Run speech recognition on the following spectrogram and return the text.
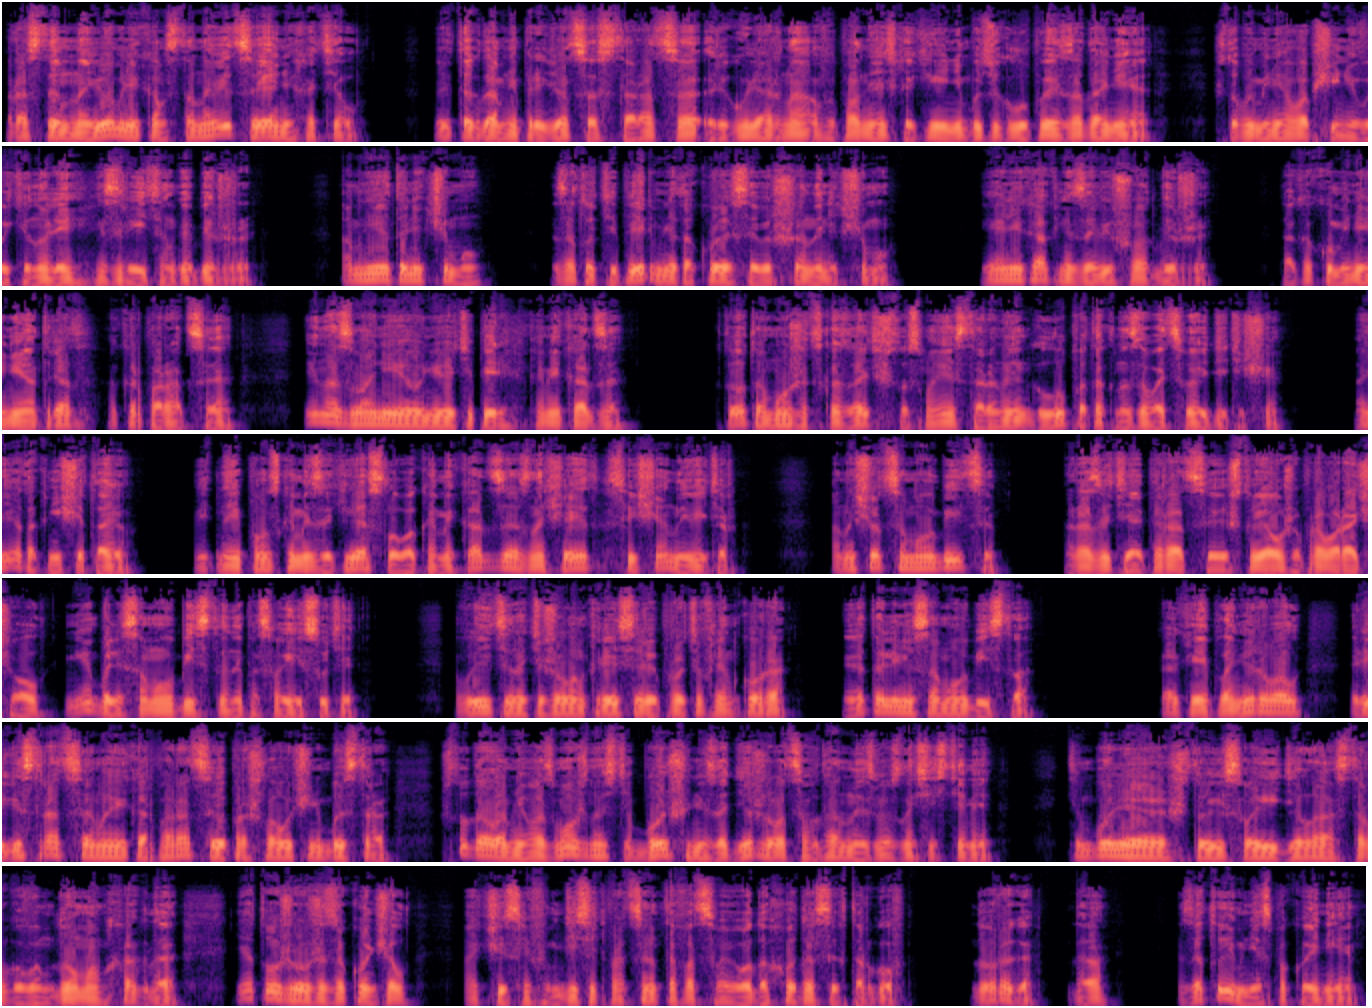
Простым наемником становиться я не хотел, ведь тогда мне придется стараться регулярно выполнять какие-нибудь глупые задания, чтобы меня вообще не выкинули из рейтинга биржи. А мне это ни к чему. Зато теперь мне такое совершенно ни к чему. Я никак не завишу от биржи, так как у меня не отряд, а корпорация, и название у нее теперь «Камикадзе». Кто-то может сказать, что с моей стороны глупо так называть свое детище. А я так не считаю. Ведь на японском языке слово «камикадзе» означает «священный ветер». А насчет самоубийцы? Разве те операции, что я уже проворачивал, не были самоубийственны по своей сути? Выйти на тяжелом крейсере против линкора – это ли не самоубийство? Как я и планировал, регистрация моей корпорации прошла очень быстро, что дало мне возможность больше не задерживаться в данной звездной системе. Тем более, что и свои дела с торговым домом Хагда я тоже уже закончил – отчислив им 10% от своего дохода с их торгов. Дорого? Да. Зато и мне спокойнее.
